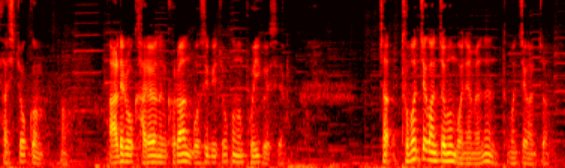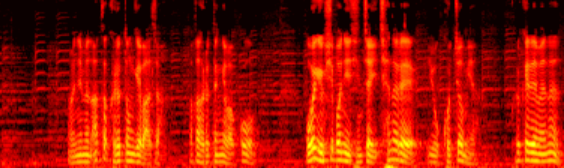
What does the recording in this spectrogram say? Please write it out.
다시 조금 어, 아래로 가려는 그러한 모습이 조금은 보이고 있어요. 자 두번째 관점은 뭐냐면은 두번째 관점. 왜냐면 아까 그렸던 게 맞아. 아까 그랬던 게 맞고 560원이 진짜 이 채널의 요 고점이야. 그렇게 되면은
